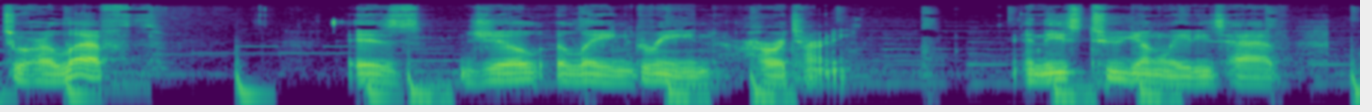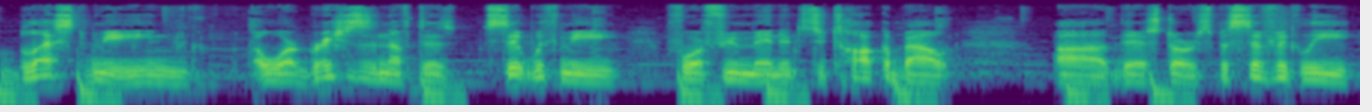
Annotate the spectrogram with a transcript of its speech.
To her left is Jill Elaine Green, her attorney. And these two young ladies have blessed me and were gracious enough to sit with me for a few minutes to talk about uh, their story, specifically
